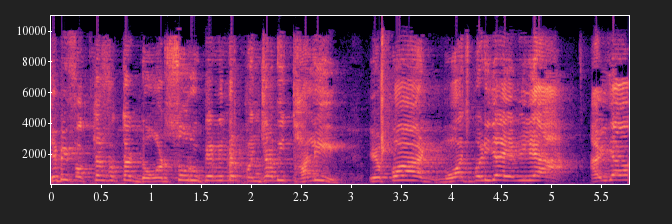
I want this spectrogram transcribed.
તે બી ફક્ત ફક્ત દોઢસો રૂપિયાની અંદર પંજાબી થાલી. એ પણ મોજ પડી જાય એવી લ્યા. આવી જાઓ.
